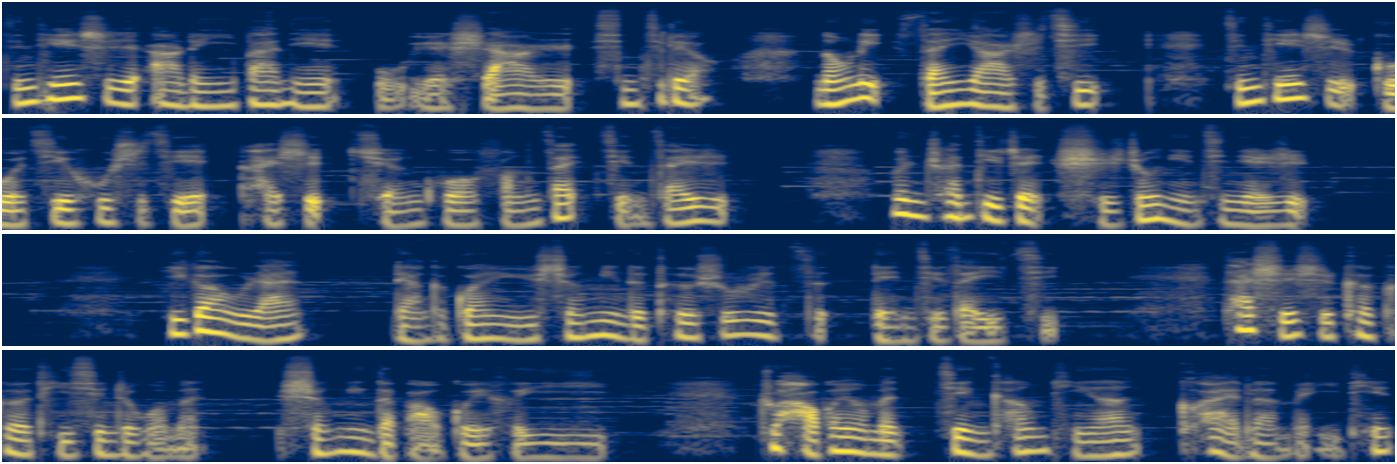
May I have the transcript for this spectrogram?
今天是二零一八年五月十二日，星期六，农历三月二十七。今天是国际护士节，还是全国防灾减灾日？汶川地震十周年纪念日。一个偶然，两个关于生命的特殊日子连接在一起，它时时刻刻提醒着我们。生命的宝贵和意义，祝好朋友们健康平安快乐每一天。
